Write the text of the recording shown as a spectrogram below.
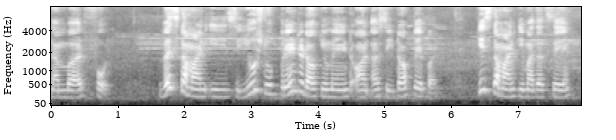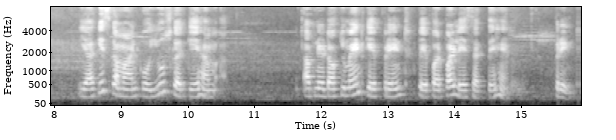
number four which command is use to print document on a sheet of paper किस कमांड की मदद से या किस कमांड को यूज़ करके हम अपने डॉक्यूमेंट के प्रिंट पेपर पर ले सकते हैं? प्रिंट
